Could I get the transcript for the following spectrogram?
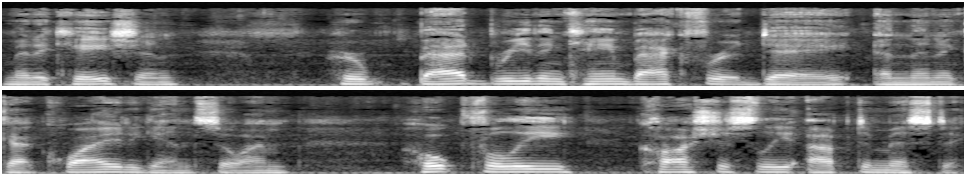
medication. Her bad breathing came back for a day and then it got quiet again. So I'm hopefully cautiously optimistic.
